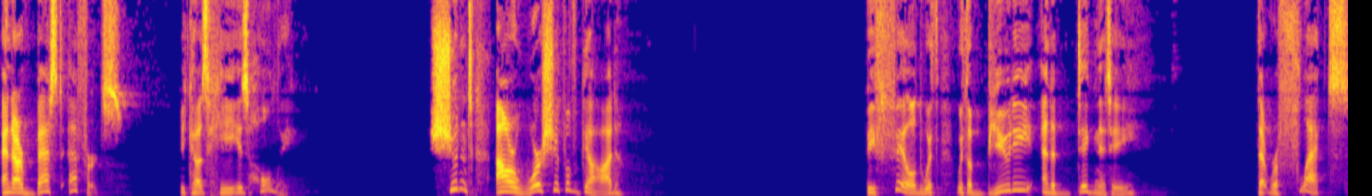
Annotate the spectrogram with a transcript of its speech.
and our best efforts because He is holy. Shouldn't our worship of God be filled with, with a beauty and a dignity that reflects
